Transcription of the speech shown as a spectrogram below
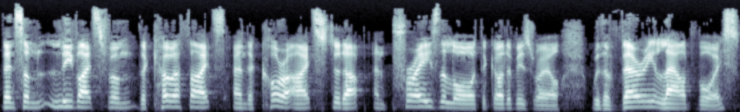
then some Levites from the Kohathites and the Korahites stood up and praised the Lord, the God of Israel, with a very loud voice.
